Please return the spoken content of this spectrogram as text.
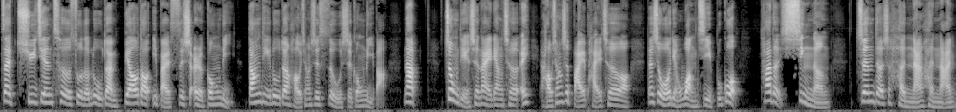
在区间测速的路段飙到一百四十二公里，当地路段好像是四五十公里吧，那。重点是那一辆车，哎，好像是白牌车哦，但是我有点忘记。不过它的性能真的是很难很难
